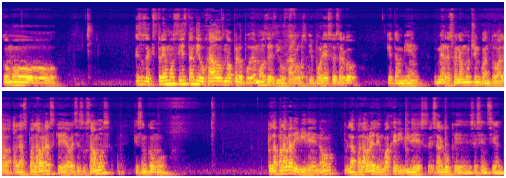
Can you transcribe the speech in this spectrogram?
como esos extremos sí están dibujados, ¿no? Pero podemos desdibujarlos y por eso es algo que también me resuena mucho en cuanto a, a las palabras que a veces usamos, que son como pues la palabra divide, ¿no? La palabra, el lenguaje divide es, algo que es esencial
